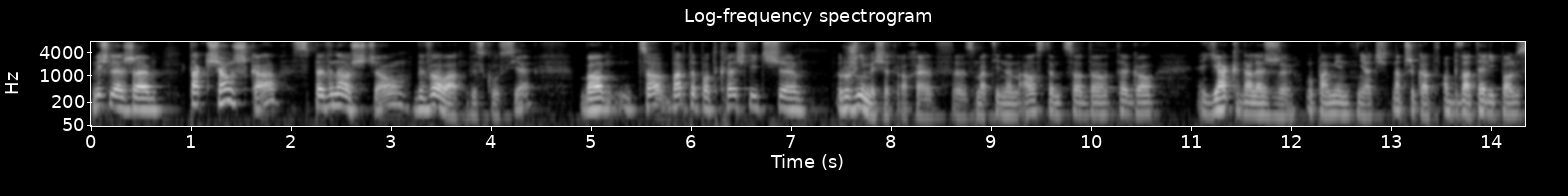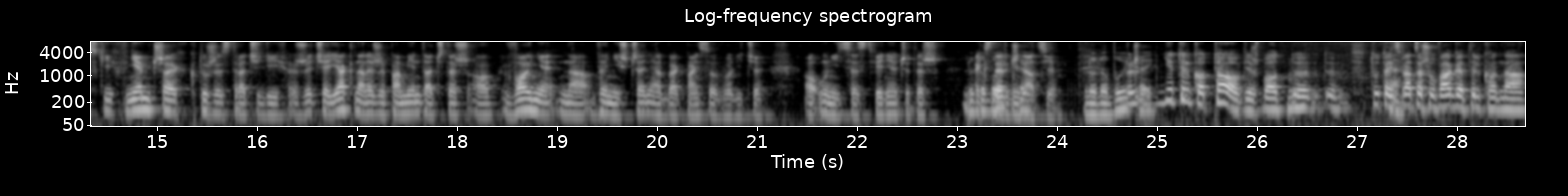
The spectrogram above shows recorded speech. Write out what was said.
myślę, że ta książka z pewnością wywoła dyskusję, bo co warto podkreślić, e, różnimy się trochę z Martinem Austem co do tego, jak należy upamiętniać na przykład obywateli polskich w Niemczech, którzy stracili życie, jak należy pamiętać też o wojnie na wyniszczenie, albo jak Państwo wolicie, o unicestwienie, czy też eksterminację. Ludobójczej. Nie tylko to, wiesz, bo hmm. tutaj tak. zwracasz uwagę tylko na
